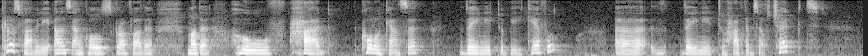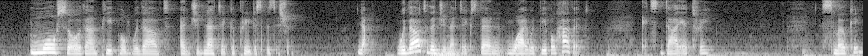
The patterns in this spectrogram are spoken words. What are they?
close family, aunts, uncles, grandfather, mother, who've had colon cancer, they need to be careful. Uh, they need to have themselves checked more so than people without a genetic predisposition. Now, without the genetics, then why would people have it? It's dietary smoking,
